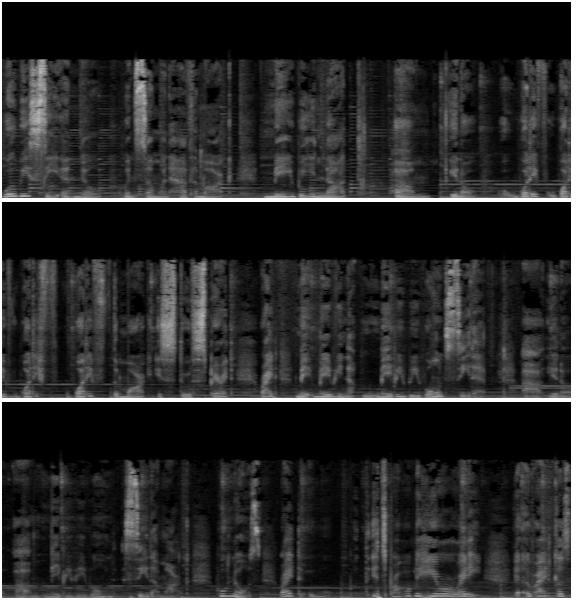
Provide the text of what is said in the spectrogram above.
Will we see and know when someone has the mark? May we not, um, you know, what if what if what if what if the mark is through the spirit right? Maybe not maybe we won't see that uh, you know um, maybe we won't see that mark. Who knows right? It's probably here already right? Because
